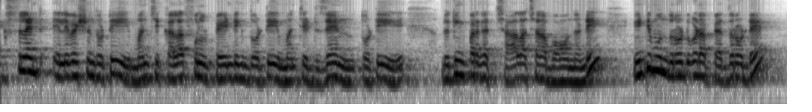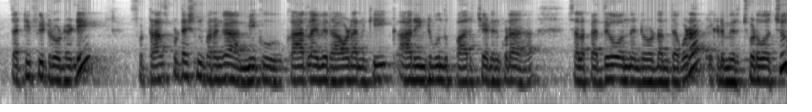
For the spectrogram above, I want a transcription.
ఎక్సలెంట్ ఎలివేషన్ తోటి మంచి కలర్ఫుల్ పెయింటింగ్ తోటి మంచి డిజైన్ తోటి లుకింగ్ పరంగా చాలా చాలా బాగుందండి. ఇంటి ముందు రోడ్డు కూడా పెద్ద రోడ్డే. థర్టీ ఫీట్ రోడ్ అండి. సో ట్రాన్స్పోర్టేషన్ పరంగా మీకు కార్లు అవి రావడానికి కార్ ఇంటి ముందు పార్క్ చేయడానికి కూడా చాలా పెద్దగా ఉందండి రోడ్ అంతా కూడా. ఇక్కడ మీరు చూడవచ్చు.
